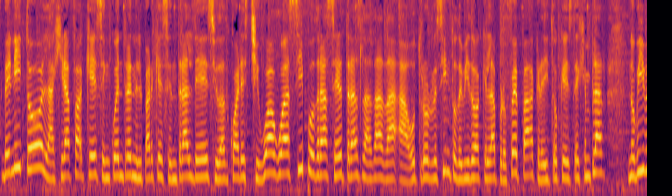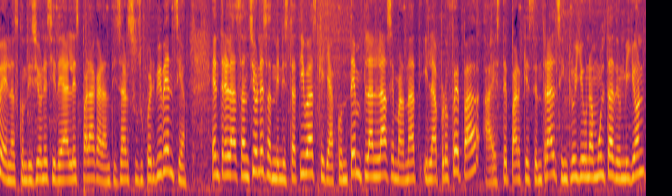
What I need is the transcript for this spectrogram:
Benito, la jirafa que se encuentra en el Parque Central de Ciudad Juárez, Chihuahua, sí podrá ser trasladada a otro recinto debido a que la Profepa acreditó que este ejemplar no vive en las condiciones ideales para garantizar su supervivencia. Entre las sanciones administrativas que ya contemplan la Semarnat y la Profepa, a este Parque Central se incluye una multa de un millón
